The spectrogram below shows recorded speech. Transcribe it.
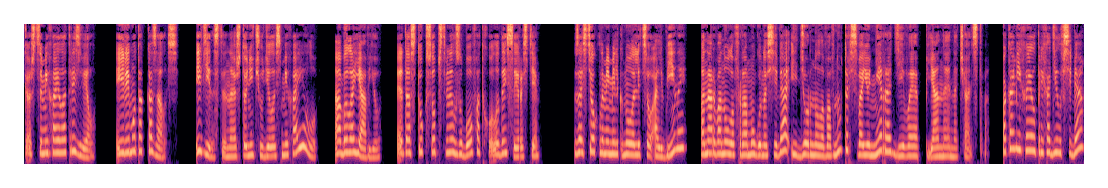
Кажется, Михаил отрезвел. Или ему так казалось. Единственное, что не чудилось Михаилу, а было явью, это стук собственных зубов от холода и сырости. За стеклами мелькнуло лицо Альбины, она рванула фрамугу на себя и дернула вовнутрь свое нерадивое пьяное начальство. Пока Михаил приходил в себя,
